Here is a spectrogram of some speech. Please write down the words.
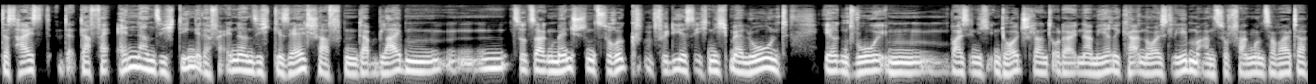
Das heißt, da, da, verändern sich Dinge, da verändern sich Gesellschaften, da bleiben mm, sozusagen Menschen zurück, für die es sich nicht mehr lohnt, irgendwo im, weiß ich nicht, in Deutschland oder in Amerika ein neues Leben anzufangen und so weiter,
